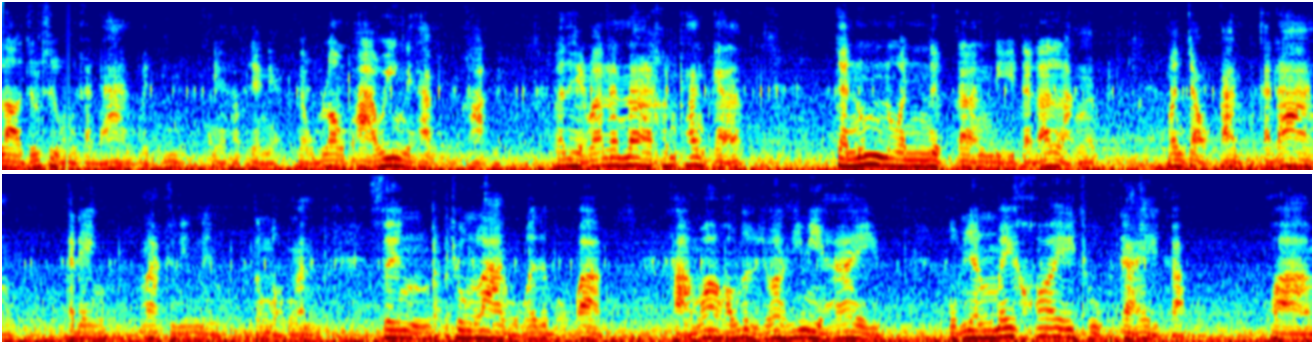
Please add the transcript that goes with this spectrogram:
เราจะรู้สึกมันกระด้างไปนิดนึงเนี่ยครับอย่างเนี้ยเดี๋ยวผมลองพาวิ่งในทางขับเนี่ยเราจะเห็นว่าด้านหน้าค่อนข้างจะจะนุ่มนวลหนึบกำลังดี แต่ด้านหลังมันจะออกการกระด้างกระเด้งมากขึ้นนิดนึงต้องบอกมัน ซึ่งช่วงล่างผมก็จะบอกว่า ถามว่าความรู้สึกช่วงที่มีให้ ผมยังไม่ค่อยถูกใจกับความ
